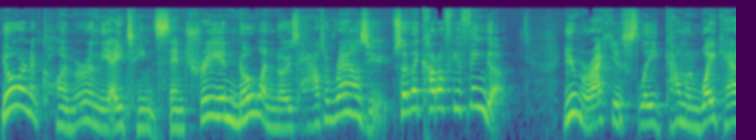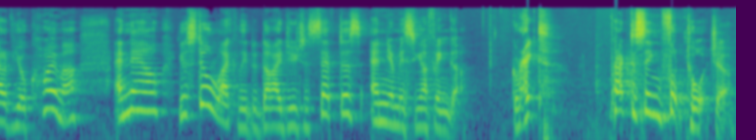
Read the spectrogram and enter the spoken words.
You're in a coma in the 18th century and no one knows how to rouse you, so they cut off your finger. You miraculously come and wake out of your coma, and now you're still likely to die due to sepsis and you're missing a finger. Great! Practicing foot torture.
